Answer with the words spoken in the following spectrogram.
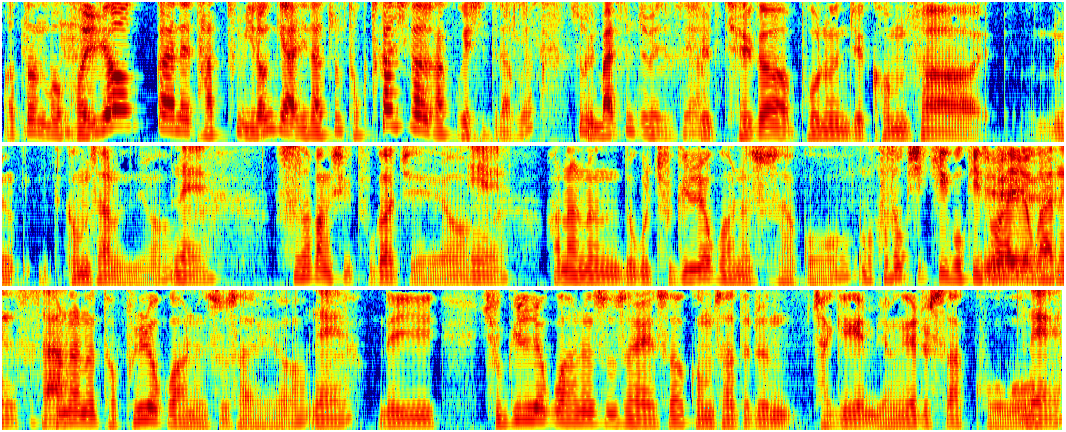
어떤 뭐 권력 간의 다툼 이런 게 아니라 좀 독특한 시각을 갖고 계시더라고요. 좀 그- 말씀 좀 해주세요. 그 제가 보는 이제 검사는 검사는요 네. 수사 방식 두 가지예요. 예. 하나는 누굴 죽이려고 하는 수사고 뭐 구속시키고 기소하려고 예. 하는 수사. 하나는 덮으려고 하는 수사예요. 네. 근데 이 죽이려고 하는 수사에서 검사들은 자기의 명예를 쌓고 네.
